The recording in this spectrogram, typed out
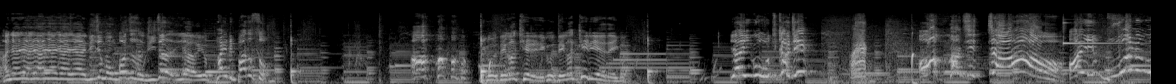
아니 아니 아니 아니 아니 아니 리저 못 빠졌어 리저 야 파일이 빠졌어. 아 이거 내가 carry 이거 내가 carry해야 돼 이거. 야 이거 어떡하지? 아! 진짜! 아니 뭐하는 거야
